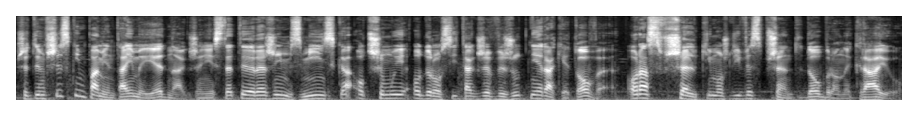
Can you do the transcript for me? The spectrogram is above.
Przy tym wszystkim pamiętajmy jednak, że niestety reżim z Mińska otrzymuje od Rosji także wyrzutnie rakietowe oraz wszelki możliwy sprzęt do obrony kraju.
